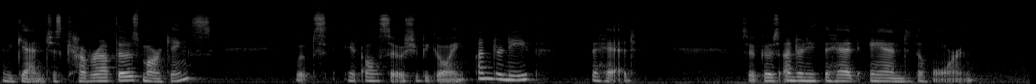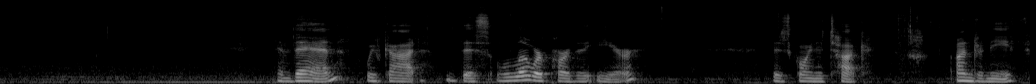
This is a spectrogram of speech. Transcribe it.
And again, just cover up those markings. Whoops, it also should be going underneath the head. So it goes underneath the head and the horn. And then we've got this lower part of the ear that is going to tuck underneath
